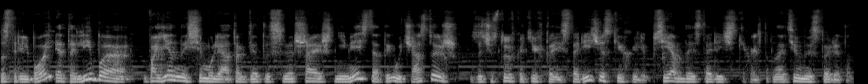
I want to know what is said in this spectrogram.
со стрельбой, это либо военный симулятор, где ты совершаешь не месть, а ты участвуешь зачастую в каких-то исторических или псевдоисторических, альтернативной истории, там,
